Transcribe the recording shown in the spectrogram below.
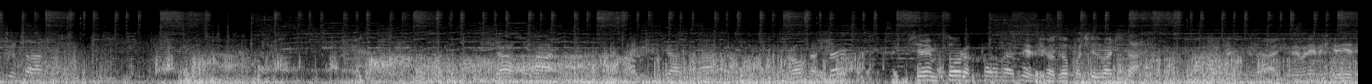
Полчаса. Сейчас у нас, сейчас у нас ровно 6, 7.40 полный отлив, еще два, почти 2 часа. Еще время еще есть.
